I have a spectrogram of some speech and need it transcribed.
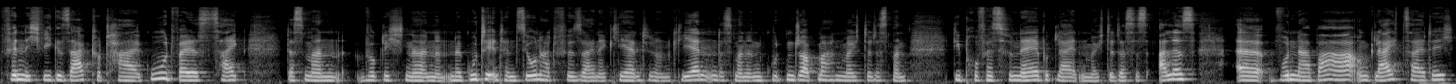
finde ich, wie gesagt, total gut, weil es zeigt, dass man wirklich eine, eine, gute Intention hat für seine Klientinnen und Klienten, dass man einen guten Job machen möchte, dass man die professionell begleiten möchte. Das ist alles äh, wunderbar und gleichzeitig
